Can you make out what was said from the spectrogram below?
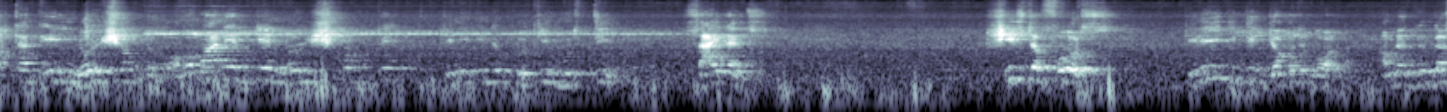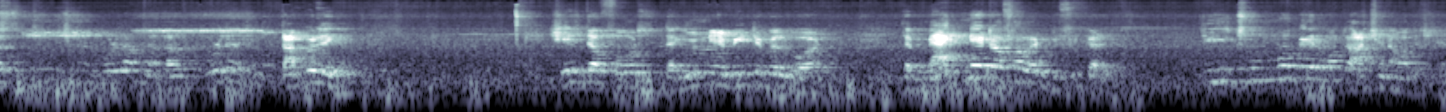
অর্থাৎ এই নৈশব্দ, ভগবানের যে নৈশব্দে তিনি কিন্তু প্রতিমূর্তি silence she is the force তিনি কিন্তু জগতের বল। আমরা দুর্গা পড়লাম না তারপর পড়লে তারপরে দেখুন she the force the inevitable word the magnet of our difficult তিনি চুম্বকের মতো আছেন আমাদের সাথে।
